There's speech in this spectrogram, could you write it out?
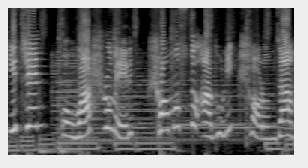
কিচেন ও ওয়াশরুমের সমস্ত আধুনিক সরঞ্জাম।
